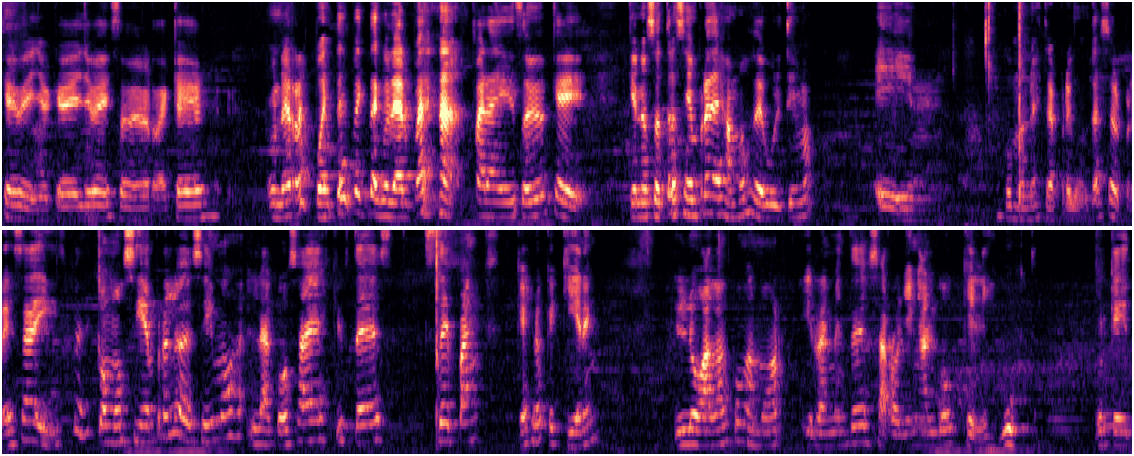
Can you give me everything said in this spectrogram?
Qué bello, qué bello eso, de verdad que una respuesta espectacular para, para eso que, que nosotros siempre dejamos de último, eh, como nuestra pregunta sorpresa. Y pues, como siempre lo decimos, la cosa es que ustedes sepan qué es lo que quieren, lo hagan con amor y realmente desarrollen algo que les guste. Porque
